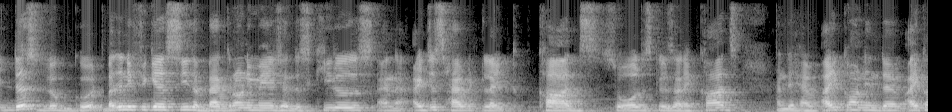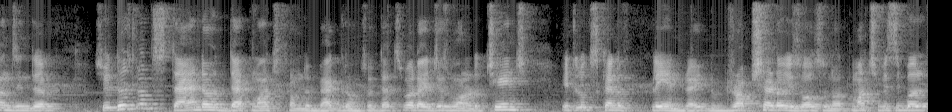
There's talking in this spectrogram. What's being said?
it does look good. But then if you guys see the background image and the skills and I just have it like cards. So all the skills are like cards and they have icon in them, icons in them. So it does not stand out that much from the background. So that's what I just wanted to change it looks kind of plain right the drop shadow is also not much visible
